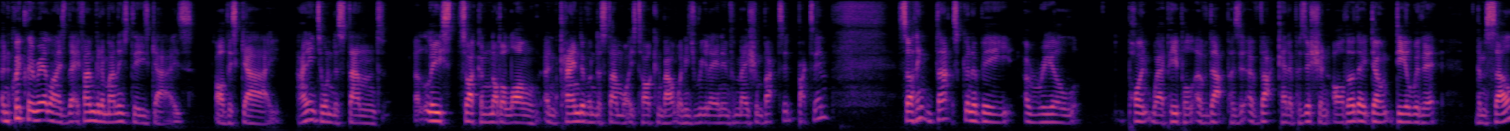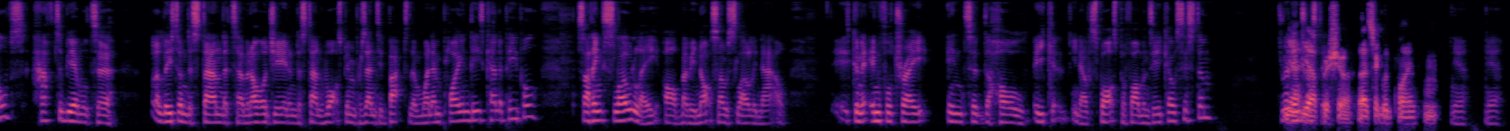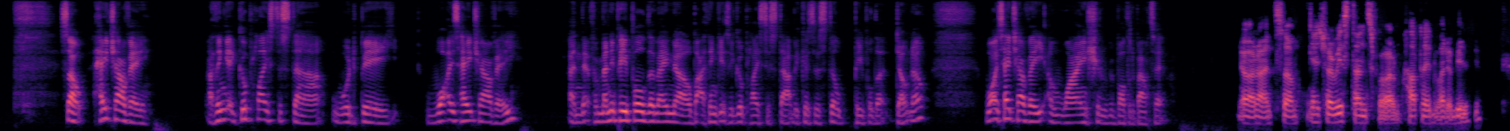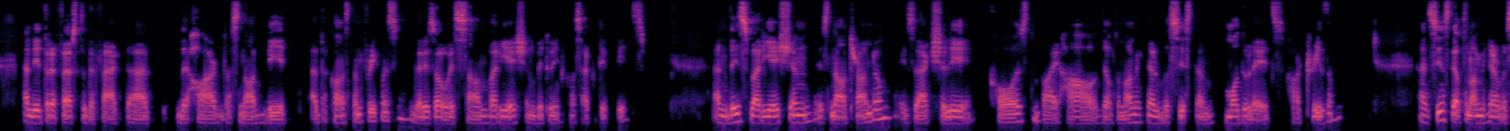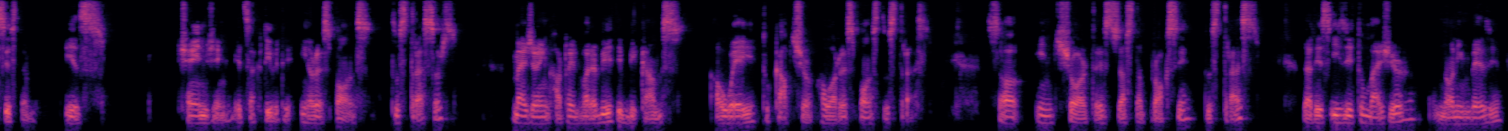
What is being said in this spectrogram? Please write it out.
and quickly realised that if I'm going to manage these guys or this guy, I need to understand at least so I can nod along and kind of understand what he's talking about when he's relaying information back to back to him. So I think that's going to be a real point where people of that of that kind of position, although they don't deal with it themselves, have to be able to at least understand the terminology and understand what's been presented back to them when employing these kind of people. So I think slowly, or maybe not so slowly now, it's going to infiltrate into the whole eco, you know, sports performance ecosystem. It's really yeah, interesting. Yeah, for sure. That's a good point. Mm. Yeah, yeah. So HRV, I think a good place to start would be what is HRV? And for many people, they may know, but I think it's a good place to start because there's still people that don't know. What is HRV and why should we be bothered about it? All right. So HRV stands for heart rate variability, and it refers to the fact that the heart does not beat at a constant frequency. There is always some variation between consecutive beats. And this variation is not random, it's actually caused by how the autonomic nervous system modulates heart rhythm. And since the autonomic nervous system is changing its activity in response to stressors, measuring heart rate variability becomes a way to capture our response to stress. So, in short, it's just a proxy to stress that is easy to measure, non invasive,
